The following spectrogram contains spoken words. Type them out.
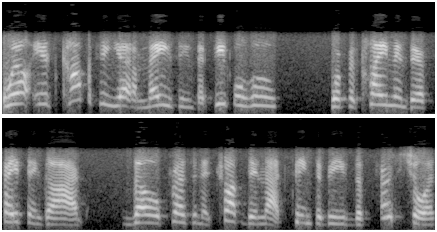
Well, it's comforting yet amazing that people who were proclaiming their faith in God though President Trump did not seem to be the first choice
